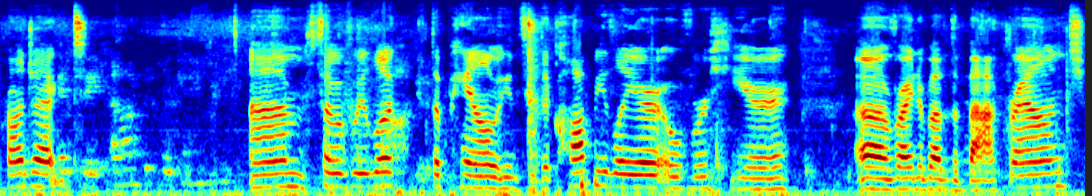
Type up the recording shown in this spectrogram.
project. Um, so if we look at the panel, we can see the copy layer over here, uh, right above the background.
